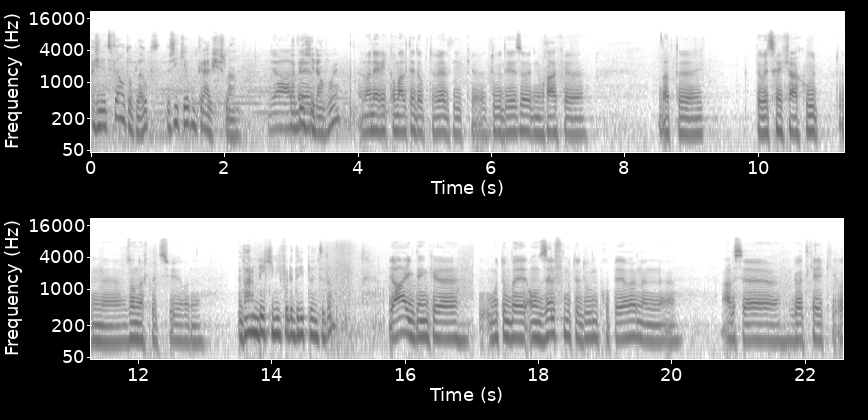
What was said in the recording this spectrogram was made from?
Als je in het veld oploopt, dan zie ik je ook een kruisje slaan. Ja, Waar bid je dan voor? En wanneer ik kom altijd op de veld, ik uh, doe deze en vraag uh, dat de wedstrijd gaat goed en zonder kwetsuur. En, en waarom bid je niet voor de drie punten dan? Ja, ik denk we moeten bij onszelf moeten doen, proberen. En, alles uh, God, kijk, uh,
